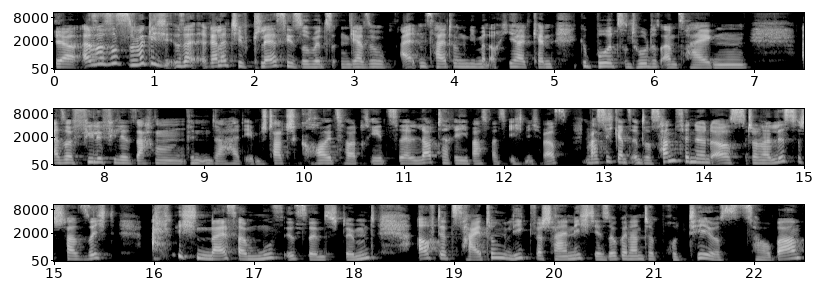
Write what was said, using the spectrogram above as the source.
Ja, also es ist wirklich relativ classy, so mit ja so alten Zeitungen, die man auch hier halt kennt, Geburts- und Todesanzeigen. Also viele, viele Sachen finden da halt eben statt. Kreuzworträtsel, Lotterie, was weiß ich nicht was. Was ich ganz interessant finde und aus journalistischer Sicht eigentlich ein nicer Move ist, wenn es stimmt. Auf der Zeitung liegt wahrscheinlich der sogenannte Proteus-Zauber.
